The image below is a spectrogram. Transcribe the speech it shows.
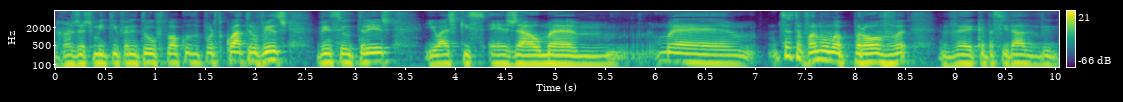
Roger Schmidt Schmidt enfrentou o Futebol Clube do Porto quatro vezes, venceu três, e eu acho que isso é já uma, uma de certa forma, uma prova da capacidade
